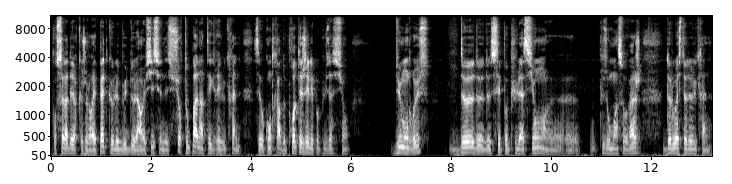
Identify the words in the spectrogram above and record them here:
pour cela d'ailleurs que je le répète, que le but de la Russie, ce n'est surtout pas d'intégrer l'Ukraine, c'est au contraire de protéger les populations du monde russe de, ces populations euh, plus ou moins sauvages de l'ouest de l'Ukraine.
